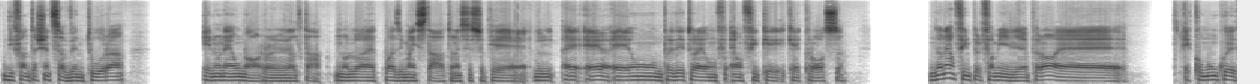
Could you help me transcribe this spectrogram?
di fantascienza avventura e non è un horror in realtà, non lo è quasi mai stato, nel senso che è, è, è un Predator è un, è un film che, che, è cross. Non è un film per famiglie, però è, è comunque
